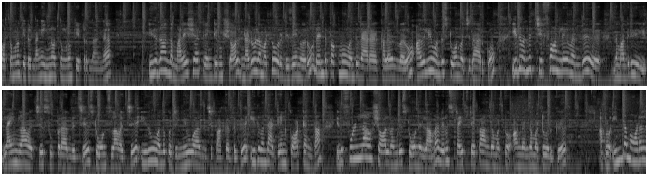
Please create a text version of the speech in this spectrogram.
ஒருத்தவங்களும் கேட்டிருந்தாங்க இன்னொருத்தவங்களும் கேட்டிருந்தாங்க. இதுதான் அந்த மலேசியா ட்ரெண்டிங் ஷால் நடுவில் மட்டும் ஒரு டிசைன் வரும். ரெண்டு பக்கமும் வந்து வேறு கலர் வரும். அதுலேயும் வந்து ஸ்டோன் வச்சு தான் இருக்கும். இது வந்து சிஃபான்லேயே வந்து இந்த மாதிரி லைன்லாம் வச்சு சூப்பராக இருந்துச்சு. ஸ்டோன்ஸ்லாம் வச்சு. இதுவும் வந்து கொஞ்சம் நியூவாக இருந்துச்சு பார்க்கறதுக்கு இது வந்து அகெயின் காட்டன் தான். இது ஃபுல்லாக ஷால் வந்து ஸ்டோன் இல்லாமல் வெறும் ஸ்ட்ரைப் ஸ்ட்ரைப்பாக அங்கே மட்டும் அங்கங்கே மட்டும் இருக்குது அப்புறம் இந்த மாடல்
